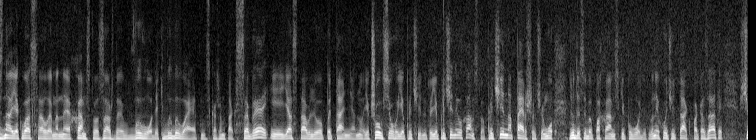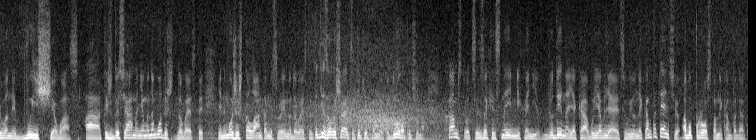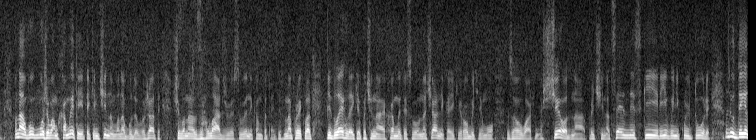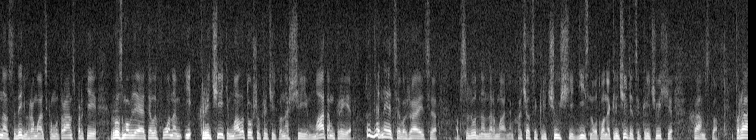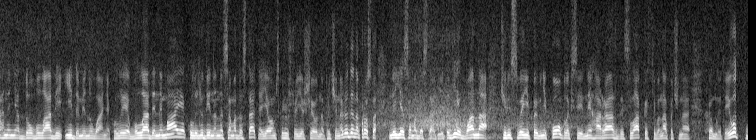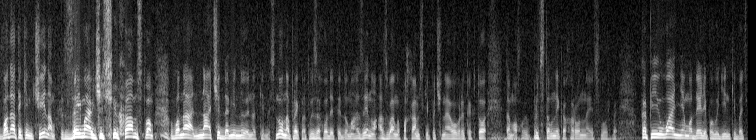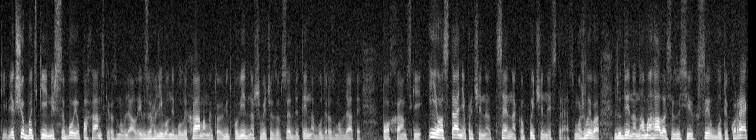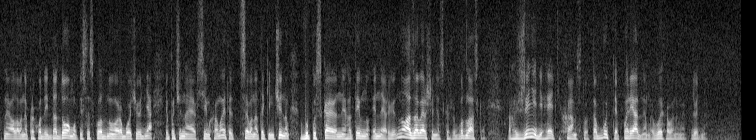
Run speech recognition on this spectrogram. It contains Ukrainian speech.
знаю, як вас, але мене хамство завжди виводить, вибиває, ну, скажімо так, з себе. І я ставлю питання: ну, якщо у всього є причини, то є причини у хамства. Причина перша, чому люди себе по-хамськи поводять. Вони хочуть так показати, що вони вище вас. А ти ж досягненнями не можеш довести і не можеш талантами своїми довести. Тоді залишається тільки хамити. Друга причина. Хамство це захисний механізм. Людина, яка виявляє свою некомпетенцію або просто некомпетентна, вона може вам хамити, і таким чином вона буде вважати, що вона згладжує свою некомпетентність. Наприклад, підлеглий, який починає хамити свого начальника, який робить йому зауваження. Ще одна причина це низький рівень культури. Людина сидить в громадському транспорті, розмовляє телефоном і кричить. Мало того, що кричить, вона ще й матом криє. То для неї це вважається абсолютно нормальним. Хоча це кричуще, дійсно, от вона кричить, і це кричуще хамство. Прагнення до влади і домінування. Коли влади немає, коли людина не самодостатня, я вам скажу, що є ще одна причина. Людина просто не є самодостатня. І тоді вона через свої певні комплекси, негаразди, слабкості, вона починає хамити. І от вона таким чином, займаючись хамством, вона наче домінує над кимось. Ну, наприклад, ви заходите до магазину, а з вами по-хамськи починає говорити хто там представник охоронної служби. Копіювання моделі поведінки батьків. Якщо батьки між собою по-хамськи розмовляли і взагалі вони були хамами, то відповідно швидше за все дитина буде розмовляти по-хамськи. І остання причина це накопичений стрес. Можливо, людина намагалася з усіх сил бути коректною, але вона приходить додому після складного робочого дня і починає всім хамити. Це вона таким чином випускає негативну енергію. Ну а завершення скажу, будь ласка, женіть геть хамство та будьте порядними, вихованими людьми.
